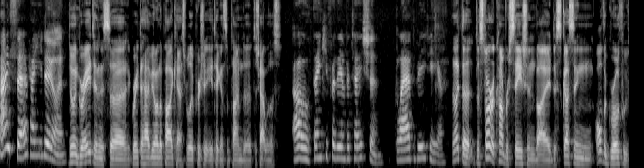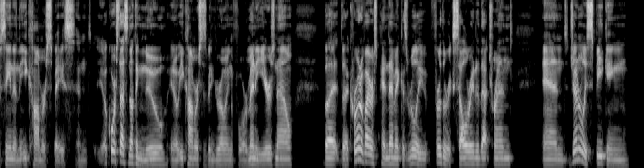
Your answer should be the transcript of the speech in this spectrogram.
Hi, Seth. How you doing? Doing great, and it's uh, great to have you on the podcast. Really appreciate you taking some time to, to chat with us. Oh, thank you for the invitation. Glad to be here. I'd like to, to start a conversation by discussing all the growth we've seen in the e-commerce space. And of course, that's nothing new. You know, e-commerce has been growing for many years now, but the coronavirus pandemic has really further accelerated that trend. And generally speaking,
